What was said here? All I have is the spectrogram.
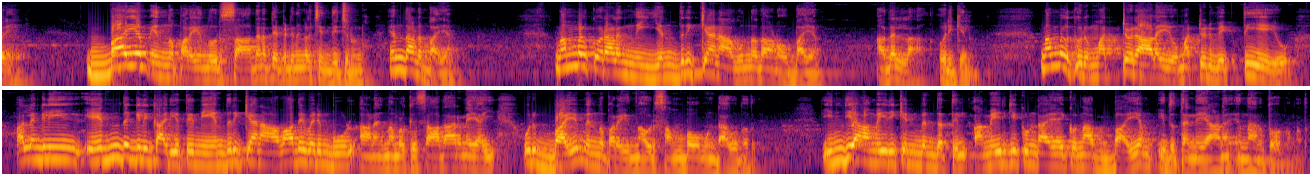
പ്രിയപ്പെട്ടവരെ ഭയം എന്ന് പറയുന്ന ഒരു സാധനത്തെ പറ്റി നിങ്ങൾ ചിന്തിച്ചിട്ടുണ്ടോ? എന്താണ് ഭയം? നമ്മൾക്ക് ഒരാളെ നിയന്ത്രിക്കാനാകുന്നതാണോ ഭയം? അതല്ല ഒരിക്കലും. നമ്മൾക്കൊരു മറ്റൊരാളെയോ മറ്റൊരു വ്യക്തിയെയോ അല്ലെങ്കിൽ ഈ എന്തെങ്കിലും കാര്യത്തെ നിയന്ത്രിക്കാനാവാതെ വരുമ്പോൾ ആണ് നമ്മൾക്ക് സാധാരണയായി ഒരു ഭയം എന്ന് പറയുന്ന ഒരു സംഭവം ഉണ്ടാകുന്നത്. ഇന്ത്യ അമേരിക്കൻ ബന്ധത്തിൽ അമേരിക്കയ്ക്കുണ്ടായേക്കുന്ന ഭയം ഇത് തന്നെയാണ് എന്നാണ് തോന്നുന്നത്.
